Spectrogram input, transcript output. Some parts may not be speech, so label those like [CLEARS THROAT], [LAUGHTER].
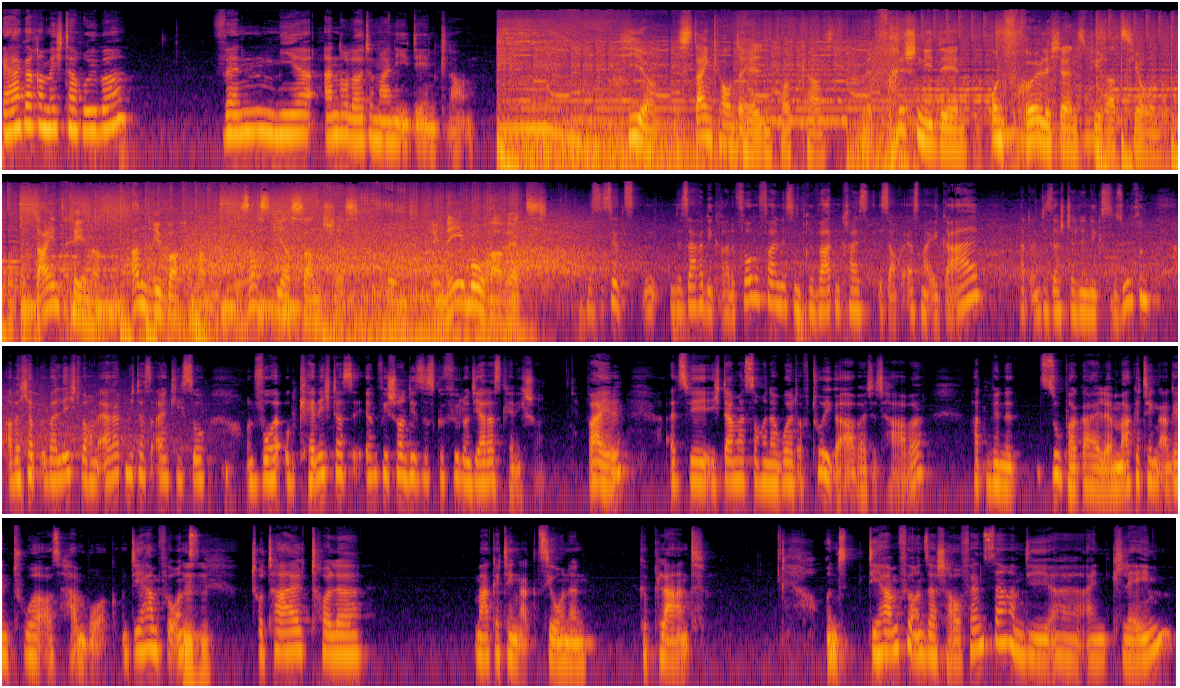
ärgere mich darüber, wenn mir andere Leute meine Ideen klauen. Hier ist dein Counterhelden-Podcast mit frischen Ideen und fröhlicher Inspiration. Und dein Trainer André Bachmann, Saskia Sanchez und René Morawetz. Das ist jetzt eine Sache, die gerade vorgefallen ist. Im privaten Kreis ist auch erstmal egal, hat an dieser Stelle nichts zu suchen. Aber ich habe überlegt, warum ärgert mich das eigentlich so? Und woher und kenne ich das irgendwie schon, dieses Gefühl? Und ja, das kenne ich schon. Weil, als wir, ich damals noch in der World of TUI gearbeitet habe, hatten wir eine supergeile Marketingagentur aus Hamburg. Und die haben für uns mhm. total tolle Marketingaktionen geplant. Und die haben für unser Schaufenster, haben die äh, einen Claim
